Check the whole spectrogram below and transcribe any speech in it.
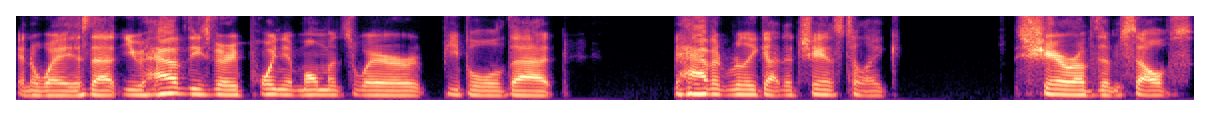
in a way is that you have these very poignant moments where people that haven't really gotten a chance to like share of themselves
